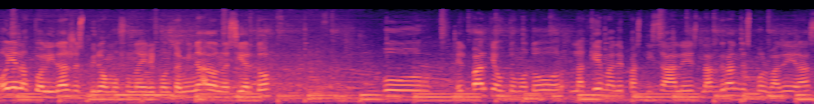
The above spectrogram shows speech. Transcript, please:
Hoy en la actualidad respiramos un aire contaminado, ¿no es cierto? Por el parque automotor, la quema de pastizales, las grandes polvaderas,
